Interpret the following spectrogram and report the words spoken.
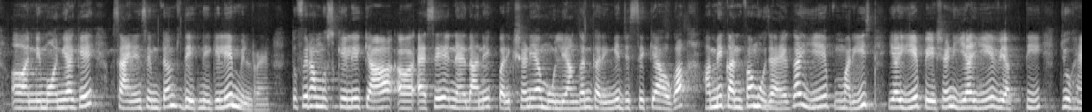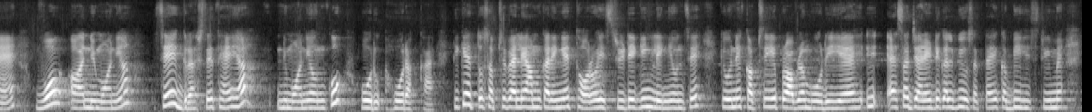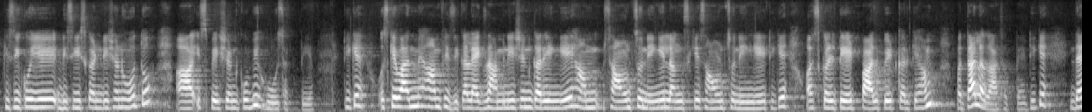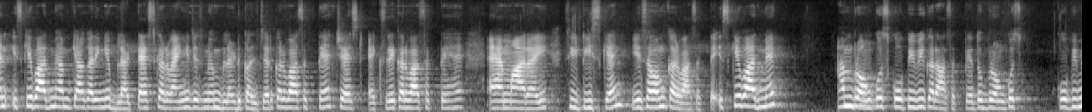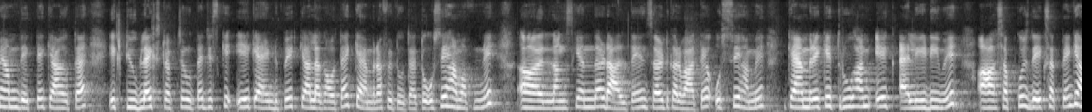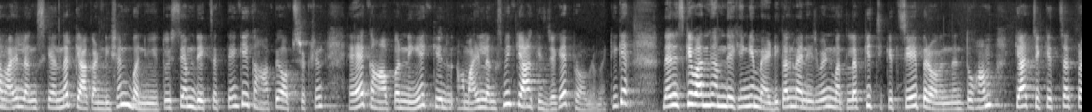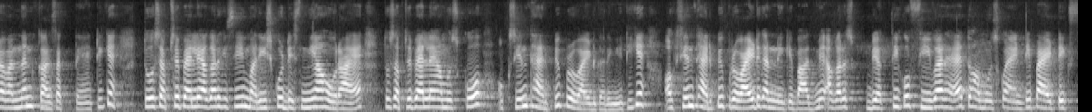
निमोनिया के साइन एंड सिम्टम्स देखने के लिए मिल रहे हैं तो फिर हम उसके लिए क्या आ, ऐसे नैदानिक परीक्षण या मूल्यांकन करेंगे जिससे क्या होगा हमें कंफर्म हो जाएगा ये मरीज़ या ये पेशेंट या ये व्यक्ति जो हैं वो निमोनिया से ग्रसित हैं या निमोनिया उनको हो हो रखा है। ठीक है? तो सबसे पहले हम करेंगे थॉरो हिस्ट्री टेकिंग लेंगे उनसे कि उन्हें कब से ये प्रॉब्लम हो रही है। ऐसा जेनेटिकल भी हो सकता है कभी हिस्ट्री में किसी को ये डिसीज़ कंडीशन हो तो आ, इस पेशेंट को भी हो सकती है। ठीक है? उसके बाद में हम फ़िज़िकल एग्जामिनेशन करेंगे, हम साउंड सुनेंगे लंग्स के साउंड सुनेंगे, ठीक है? और स्कल्टेट पालपेट करके हम पता लगा सकते हैं, ठीक है? देन इसके बाद में हम क्या करेंगे? ब्लड टेस्ट करवाएँगे, जिसमें हम ब्लड कल्चर करवा सकते हैं चेस्ट एक्सरे करवा सकते हैं M R I C T scan ये सब हम करवा सकते हैं। इसके बाद में हम ब्रोंकोस्कोपी भी करा सकते हैं। तो ब्रोंकोस लेप्रोस्कोपी में हम देखते हैं क्या होता है। एक ट्यूबलाइट स्ट्रक्चर होता है जिसके एक एंड पे क्या लगा होता है कैमरा फिट होता है। तो उसे हम अपने लंग्स के अंदर डालते हैं इंसर्ट करवाते हैं। उससे हमें कैमरे के थ्रू हम एक एलईडी में आ, सब कुछ देख सकते हैं कि हमारे लंग्स के अंदर क्या कंडीशन बनी हुई है। तो इससे हम देख सकते हैं कि कहाँ पे ऑब्स्ट्रक्शन है कहाँ पर नहीं है कि हमारे लंग्स में क्या किस जगह प्रॉब्लम है ठीक है। देन इसके बाद में हम देखेंगे मेडिकल मैनेजमेंट मतलब कि चिकित्सीय प्रबंधन। तो हम क्या चिकित्सक प्रबंधन कर सकते हैं ठीक है। तो सबसे पहले अगर किसी मरीज़ को डिस्निया हो रहा है तो सबसे पहले हम उसको ऑक्सीजन थेरेपी प्रोवाइड करेंगे, ठीक है? ऑक्सीजन थेरेपी प्रोवाइड करने के बाद में अगर उस व्यक्ति को फीवर है तो हम उसको एंटीबायोटिक्स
